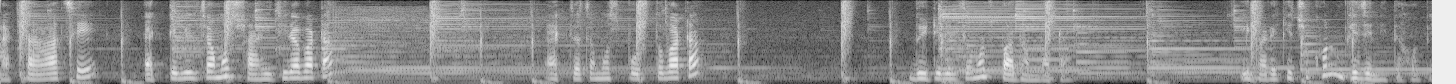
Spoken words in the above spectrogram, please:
আর তা আছে এক টেবিল চামচ শাহি জিরা বাটা, এক চা চামচ পোস্ত বাটা, দুই টেবিল চামচ বাদাম বাটা। এবারে কিছুক্ষণ ভেজে নিতে হবে।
